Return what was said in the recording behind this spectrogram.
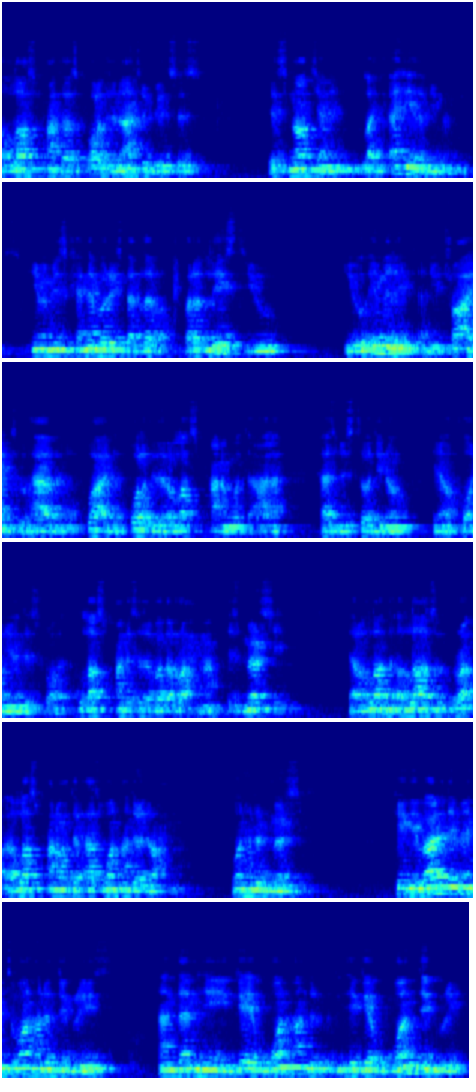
Allah subhanahu wa ta'ala's qualities and attributes is it's not yani, like any other human beings. Human beings can never reach that level. But at least you you emulate and you try to have and acquire the quality that Allah subhanahu wa ta'ala has bestowed, you know, you know, upon you in this world. Allah subhanahu wa ta'ala says about the rahmah, His mercy, that Allah, Allah's, Allah subhanahu wa ta'ala has 100 rahmah, 100 mercies. He divided them into 100 degrees, and then He gave 100, He gave one degree,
